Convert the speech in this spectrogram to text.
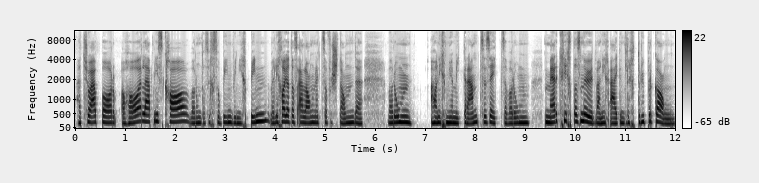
Hat schon auch ein paar Aha-Erlebnisse gehabt, warum dass ich so bin, wie ich bin. Weil ich habe ja das auch lange nicht so verstanden. Warum habe ich mir mit Grenzen setzen? Warum merke ich das nicht, wenn ich eigentlich drüber gehe?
